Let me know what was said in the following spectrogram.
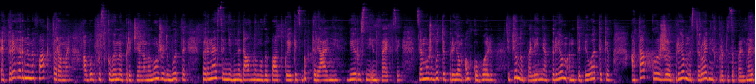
Е, Тригерними факторами або пусковими причинами можуть бути перенесені в недавньому випадку якісь бактеріальні, вірусні інфекції. Це може бути прийом алкоголю, тютюнопаління, прийом антибіотиків, а також прийом нестероїдних протизапальних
